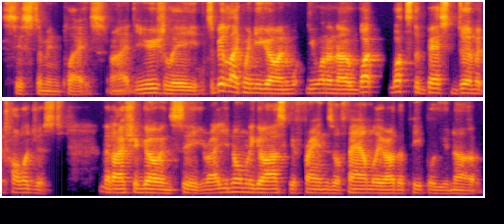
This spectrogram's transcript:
system in place, right? Usually, it's a bit like when you go and you want to know what what's the best dermatologist that I should go and see, right? You normally go ask your friends or family or other people you know.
